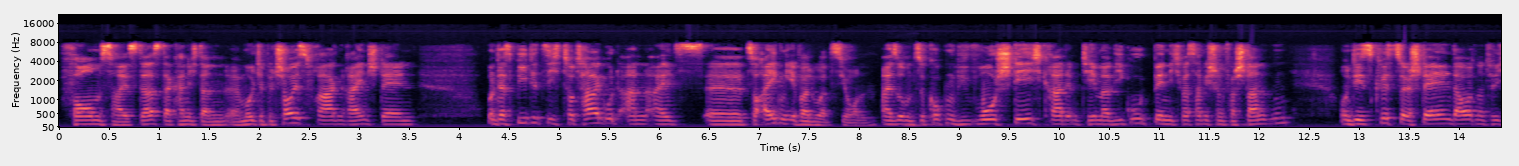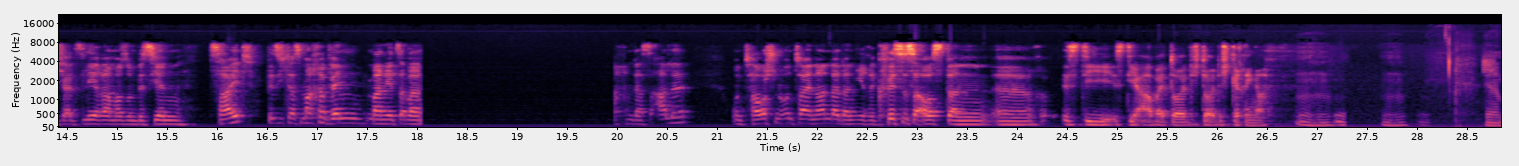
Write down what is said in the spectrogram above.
Forms heißt das. Da kann ich dann äh, Multiple-Choice-Fragen reinstellen. Und das bietet sich total gut an als äh, zur Eigenevaluation. Also um zu gucken, wie, wo stehe ich gerade im Thema, wie gut bin ich, was habe ich schon verstanden. Und dieses Quiz zu erstellen, dauert natürlich als Lehrer immer so ein bisschen Zeit, bis ich das mache. Wenn man jetzt aber machen das alle und tauschen untereinander dann ihre Quizzes aus, dann äh, ist, die, ist die Arbeit deutlich, deutlich geringer. Mhm. Mhm. Ja,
